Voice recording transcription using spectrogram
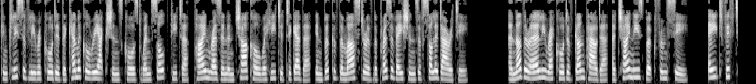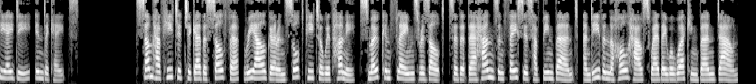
conclusively recorded the chemical reactions caused when saltpeter, pine resin, and charcoal were heated together, in Book of the Master of the Preservations of Solidarity. Another early record of gunpowder, a Chinese book from c. 850 AD, indicates some have heated together sulfur, realgar and saltpeter with honey, smoke and flames result, so that their hands and faces have been burnt, and even the whole house where they were working burned down.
